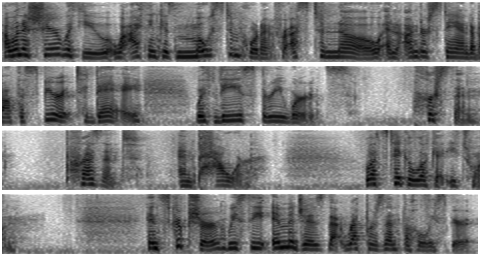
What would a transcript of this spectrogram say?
I want to share with you what I think is most important for us to know and understand about the Spirit today with these three words person, present, and power. Let's take a look at each one. In Scripture, we see images that represent the Holy Spirit.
